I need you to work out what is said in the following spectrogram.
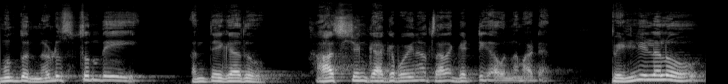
ముందు నడుస్తుంది. అంతేకాదు హాస్యం కాకపోయినా చాలా గట్టిగా ఉన్నమాట. పెళ్ళిళ్ళలో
